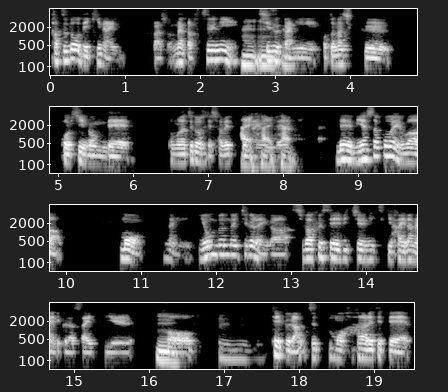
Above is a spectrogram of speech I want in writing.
活動できない場所、なんか普通に静かにおとなしくコーヒー飲んで、友達同士で喋ってはいないので、はいはい。で、宮下公園はもう何 ?4 分の1ぐらいが芝生整備中につき入らないでくださいっていう、うんこう、うんうんテープがずっもう貼られてて、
